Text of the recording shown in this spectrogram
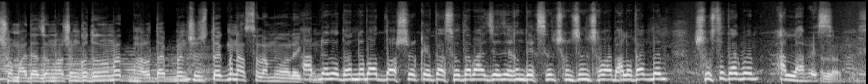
সময় দেওয়ার জন্য অসংখ্য ধন্যবাদ। ভালো থাকবেন সুস্থ থাকবেন। আসসালামু আলাইকুম। আপনাকে ধন্যবাদ দর্শক ক্রেতা শ্রোতাবাজ যে যখন দেখছেন শুনছেন সবাই ভালো থাকবেন সুস্থ থাকবেন। আল্লাহ হাফেজ। আল্লাহ হাফেজ।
